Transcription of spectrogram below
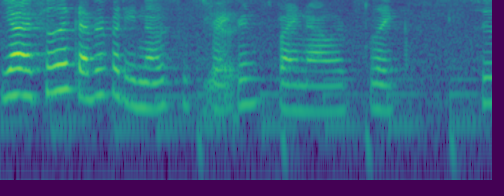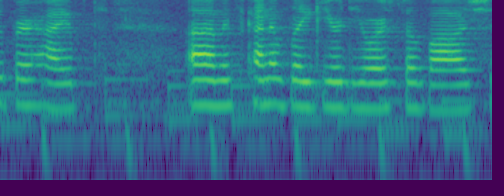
Yeah, I feel like everybody knows this fragrance yes. by now. It's like super hyped. Um, it's kind of like your Dior Sauvage.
